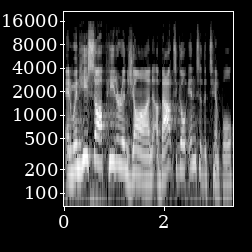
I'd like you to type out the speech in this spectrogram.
And when he saw Peter and John about to go into the temple,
